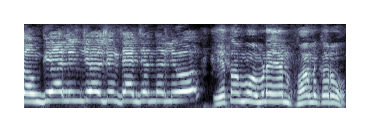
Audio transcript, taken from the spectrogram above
ધમકી આલીને જોયો છે ટેન્શન ના લ્યો? એ તો હું હમણાં એને ફોન કરું.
